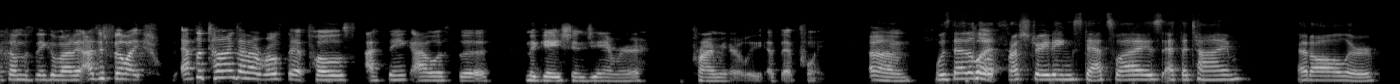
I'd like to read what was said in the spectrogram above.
come to think about it. I just feel like at the time that I wrote that post, I think I was the negation jammer primarily at that point. Um, was that a but, little frustrating stats wise at the time at all, or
